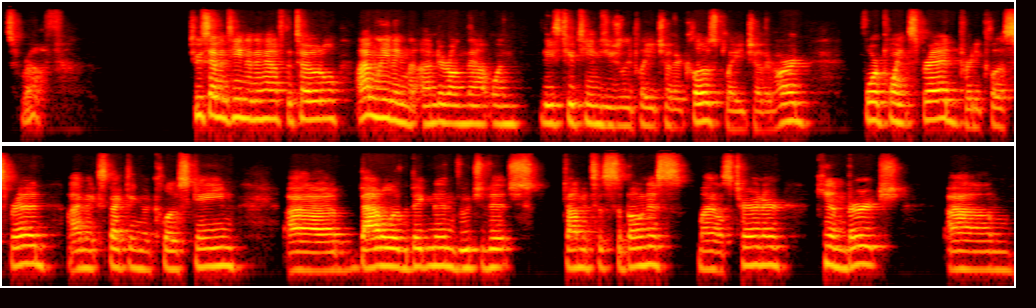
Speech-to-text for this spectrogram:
It's rough. 217 and a half the total. I'm leaning the under on that one. These two teams usually play each other close, play each other hard. Four point spread, pretty close spread. I'm expecting a close game. Uh, battle of the big men, Vucevic, Domantas Sabonis, Miles Turner, Khem Birch. Um,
